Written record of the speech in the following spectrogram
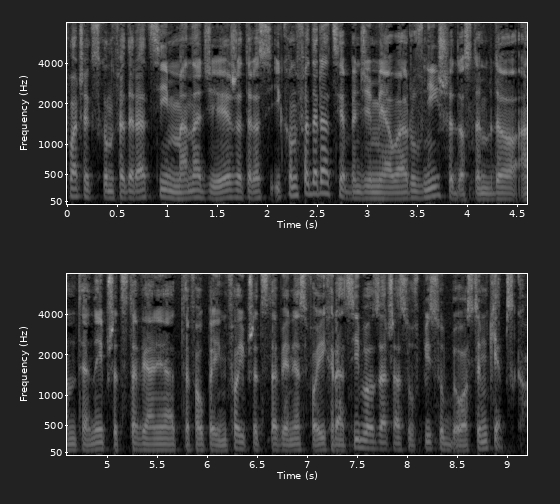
Płaczek z Konfederacji ma nadzieję, że teraz i Konfederacja będzie miała równiejszy dostęp do anteny i przedstawiania TVP Info i przedstawiania swoich racji, bo za czasów PiSu było z tym kiepsko?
